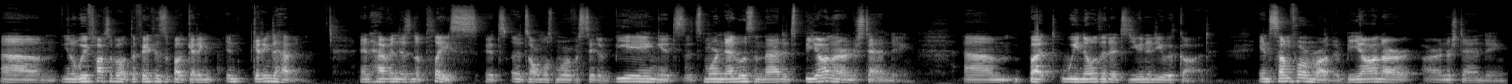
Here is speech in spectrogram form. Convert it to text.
Um, you know, we've talked about the faith is about getting in, getting to heaven, and heaven isn't a place. It's it's almost more of a state of being. It's it's more nebulous than that. It's beyond our understanding. Um, but we know that it's unity with God in some form or other, beyond our our understanding.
